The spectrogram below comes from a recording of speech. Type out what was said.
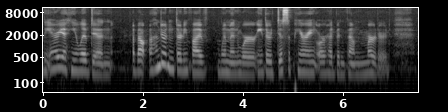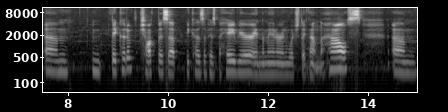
the area he lived in, about 135 women were either disappearing or had been found murdered. Um, they could have chalked this up because of his behavior and the manner in which they found the house. Um,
